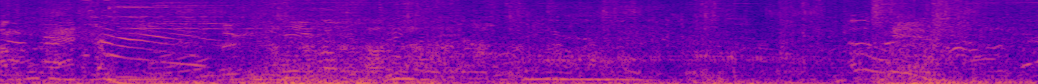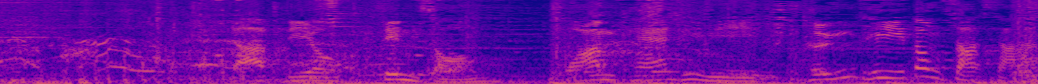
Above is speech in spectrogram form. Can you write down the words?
ามแค้นถึงที่ต้องสังดาบเดียวสิ้นสอง ความแค้นที่มีถึงทีต้องสาสาง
